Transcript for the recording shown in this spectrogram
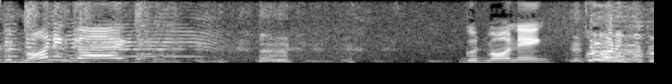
Good morning, guys. Good morning. Good morning.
